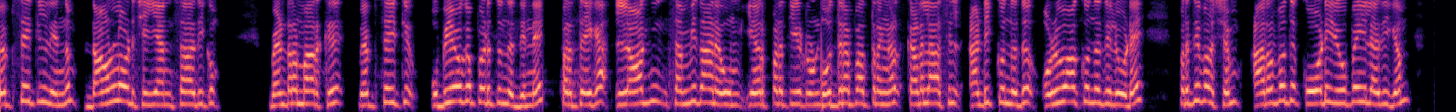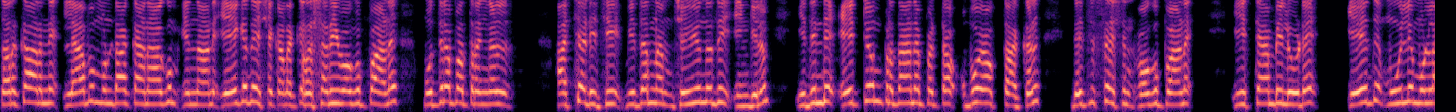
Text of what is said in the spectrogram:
വെബ്സൈറ്റിൽ നിന്നും ഡൗൺലോഡ് ചെയ്യാൻ സാധിക്കും. വെണ്ടർമാർക്ക് വെബ്സൈറ്റ് ഉപയോഗപ്പെടുത്തുന്നതിന് പ്രത്യേക ലോഗിൻ സംവിധാനവും ഏർപ്പെടുത്തിയിട്ടുണ്ട്. മുദ്രപത്രങ്ങൾ കടലാസിൽ അടിക്കുന്നത് ഒഴിവാക്കുന്നതിലൂടെ പ്രതിവർഷം അറുപത് കോടി രൂപയിലധികം സർക്കാരിന് ലാഭമുണ്ടാക്കാനാകും എന്നാണ് ഏകദേശ കണക്ക്. ട്രഷറി വകുപ്പാണ് മുദ്രപത്രങ്ങൾ അച്ചടിച്ച് വിതരണം ചെയ്യുന്നത് എങ്കിലും ഇതിന്റെ ഏറ്റവും പ്രധാനപ്പെട്ട ഉപയോക്താക്കൾ രജിസ്ട്രേഷൻ വകുപ്പാണ്. ഈ സ്റ്റാമ്പിലൂടെ ഏത് മൂല്യമുള്ള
